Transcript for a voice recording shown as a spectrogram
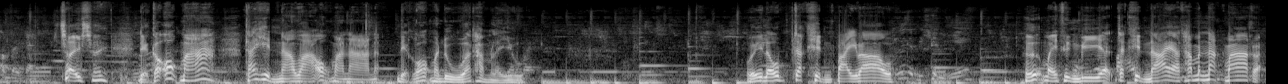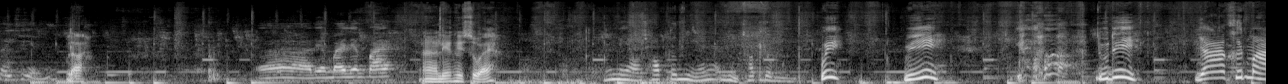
ทำอะไรกันใช่ใช่เดี๋ยวก็ออกมา ถ้าเห็นนาวาออกมานานอะเดี๋ยวก็ออกมาดูว่าทำอะไรอยู่เฮ้ยแล้วจะเข็นไปเปล่าเฮ้ยอย่าไปเข็นเองเฮ้ยหมายถึงบีอะจะเข็นได้อะถ้ามันหนักมากอะเคยเข็นเหรออ่าเรียงใบเรียงใบอ่าเลี้ยงสวยนี่แมวชอบต้นนี้เนี่ยหนูชอบดมๆวิวีดูดิหญ้าขึ้นมา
